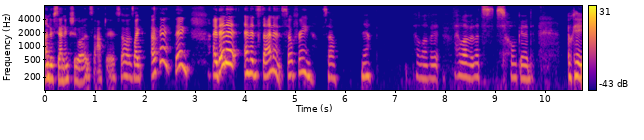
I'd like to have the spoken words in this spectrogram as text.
understanding she was after. So i was like okay dang i did it and it's done and it's so freeing. So yeah. I love it. I love it. That's so good. Okay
